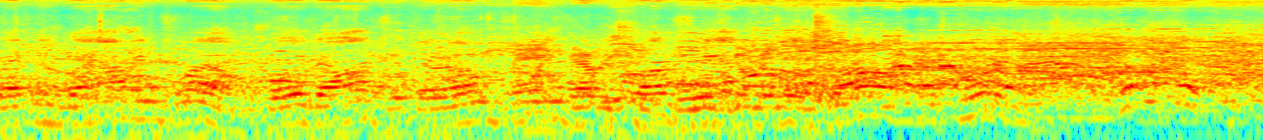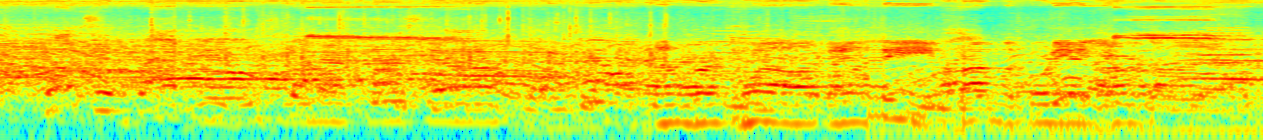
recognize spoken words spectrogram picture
Second down and 12. Bulldogs at their own 23. Close in. Cuts it. Number 12, 19, from the 48 yard line.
